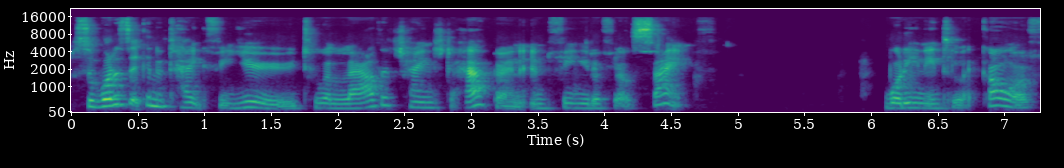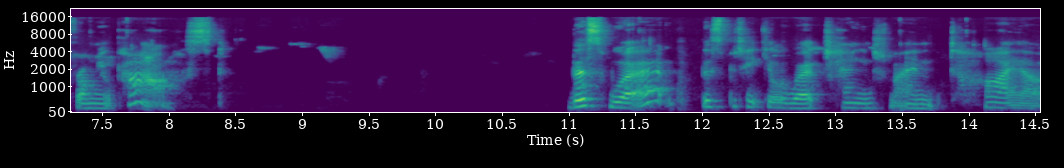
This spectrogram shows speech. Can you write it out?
So, what is it going to take for you to allow the change to happen and for you to feel safe? What do you need to let go of from your past? This work, this particular work, changed my entire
